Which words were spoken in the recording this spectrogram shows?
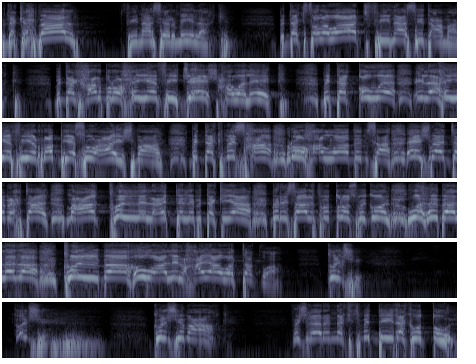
بدك حبال في ناس يرمي لك. بدك صلوات؟ في ناس يدعمك. بدك حرب روحية في جيش حواليك. بدك قوة إلهية في الرب يسوع عايش معك. بدك مسحة روح الله بمسح إيش ما أنت محتاج؟ معك كل العدة اللي بدك إياه برسالة بطرس بيقول وهب لنا كل ما هو للحياة والتقوى. كل شيء. كل شيء. كل شيء معك. فيش غير إنك تمد إيدك وتطول.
